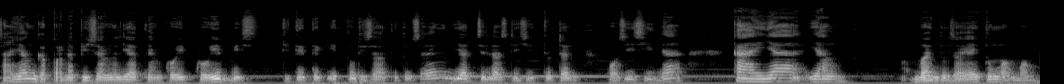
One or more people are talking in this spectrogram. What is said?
Saya nggak pernah bisa ngelihat yang goib-goib di titik itu di saat itu. Saya ngelihat jelas di situ dan posisinya kayak yang bantu saya itu ngomong.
